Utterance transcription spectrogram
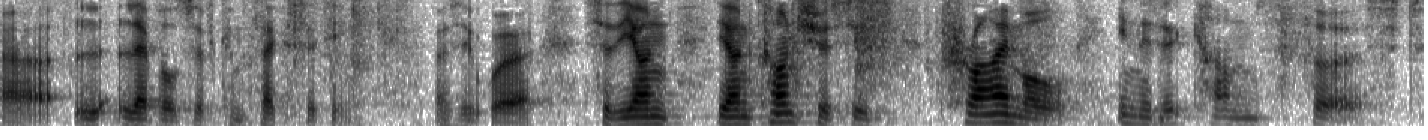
l- levels of complexity, as it were. So the, un- the unconscious is primal in that it comes first.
